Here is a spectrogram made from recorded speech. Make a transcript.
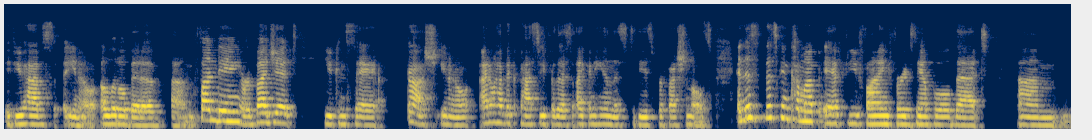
if you have you know a little bit of um, funding or budget, you can say, gosh, you know, I don't have the capacity for this. I can hand this to these professionals. And this this can come up if you find, for example, that um,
